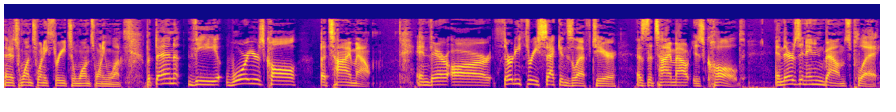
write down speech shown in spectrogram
and it's 123 to 121. But then the Warriors call a timeout. And there are 33 seconds left here as the timeout is called. And there's an inbounds play.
